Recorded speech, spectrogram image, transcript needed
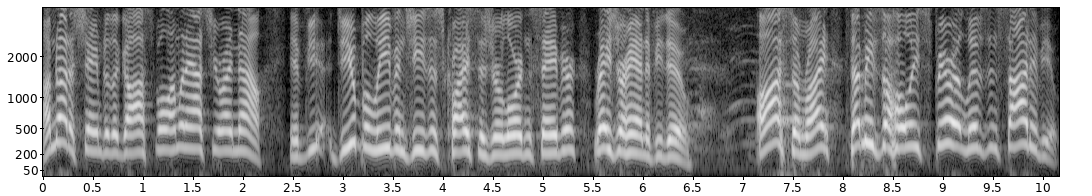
I'm not ashamed of the gospel. I'm going to ask you right now. If you do you believe in Jesus Christ as your Lord and Savior? Raise your hand if you do. Awesome, right? That means the Holy Spirit lives inside of you.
